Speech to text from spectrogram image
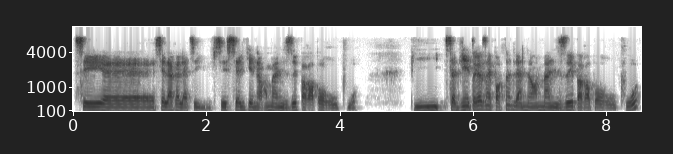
c'est euh, la relative. C'est celle qui est normalisée par rapport au poids. Puis ça devient très important de la normaliser par rapport au poids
